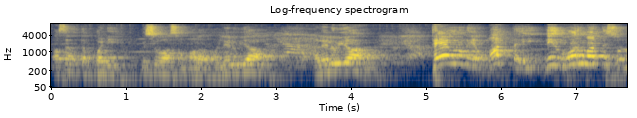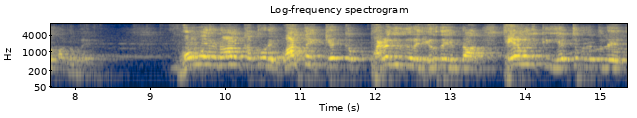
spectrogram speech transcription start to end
வசனத்தை படி. விசுவாசம் வளரும். அல்லேலுயா. அல்லேலுயா. தேவனுடைய வார்த்தை நீ ஒரு வார்த்தை சொல்ல மாட்டேன் ஒவ்வொரு நாளும் கத்தருடைய வார்த்தை கேட்க பழகுகிற இருதயம் தான் தேவனுக்கு ஏற்ற விதத்தில்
